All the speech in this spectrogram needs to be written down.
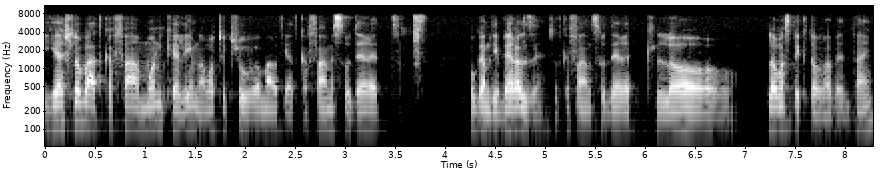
יש לו בהתקפה המון כלים, למרות ששוב אמרתי, התקפה מסודרת, הוא גם דיבר על זה, שהתקפה מסודרת לא, לא מספיק טובה בינתיים.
